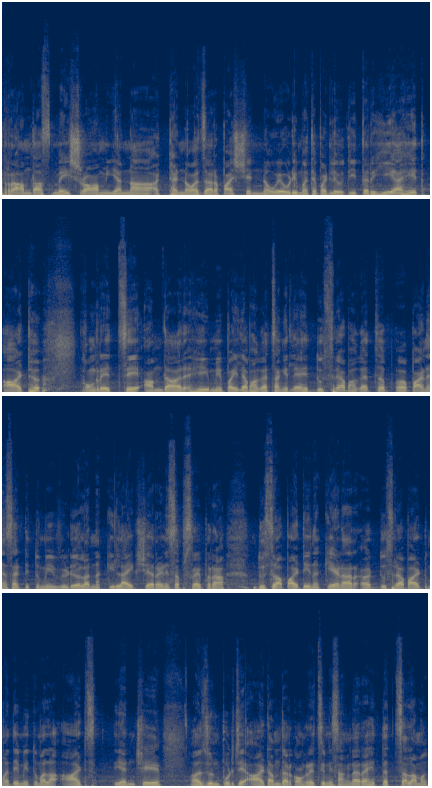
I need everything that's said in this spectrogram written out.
रामदास मेश्राम. यांना अठ्ठ्याण्णव हजार पाचशे नऊ एवढी मते पडली होती. तर ही आहेत आठ काँग्रेसचे आमदार. हे मी पहिल्या भागात सांगितले आहेत. दुसऱ्या भागाचं पाहण्यासाठी तुम्ही व्हिडिओला नक्की लाईक शेअर आणि सबस्क्राईब करा. दुसरा पार्टी नक्की येणार. दुसऱ्या पार्टमध्ये मी तुम्हाला आठ यांचे अजून पुढचे आठ आमदार काँग्रेसचे मी सांगणार आहे. तर चला मग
